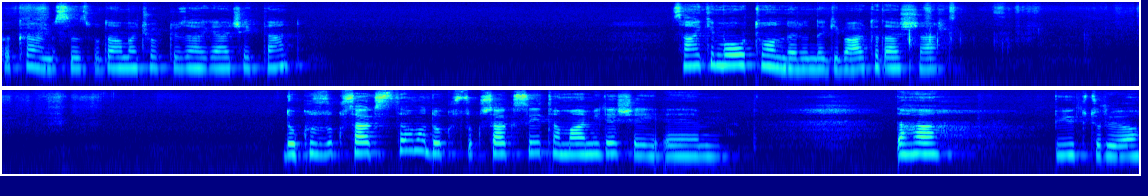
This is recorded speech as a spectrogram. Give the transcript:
Bakar mısınız? Bu da ama çok güzel gerçekten. Sanki mor tonlarında gibi arkadaşlar. Dokuzluk saksıda ama dokuzluk saksıyı tamamıyla şey e, daha büyük duruyor.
